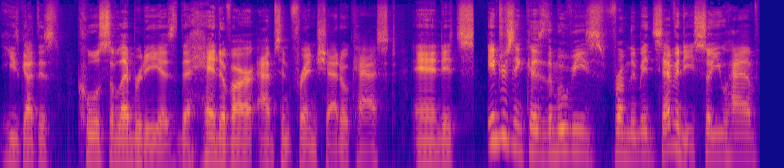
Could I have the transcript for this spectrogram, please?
he's got this cool celebrity as the head of our absent friend Shadowcast. And it's interesting because the movie's from the mid 70s. So you have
